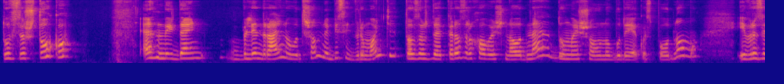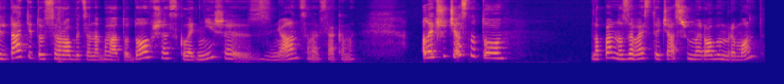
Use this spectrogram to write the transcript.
ту всю штуку. Енний день. Блін, реально, от що мене бісить в ремонті, то завжди ти розраховуєш на одне, думаєш, що воно буде якось по одному. І в результаті то все робиться набагато довше, складніше, з нюансами всякими. Але якщо чесно, то напевно за весь той час, що ми робимо ремонт.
